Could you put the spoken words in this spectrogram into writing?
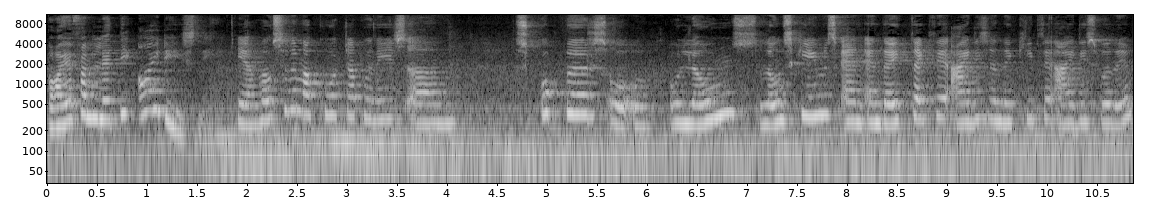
baie van hulle nie IDs nie. Yeah, most of them are caught up with these um, scoppers or, or, or loans, loan schemes, and, and they take their IDs and they keep their IDs with them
